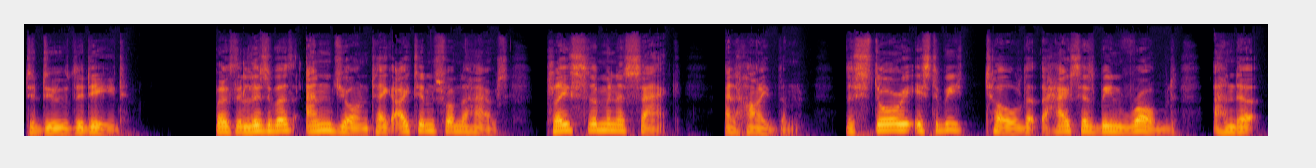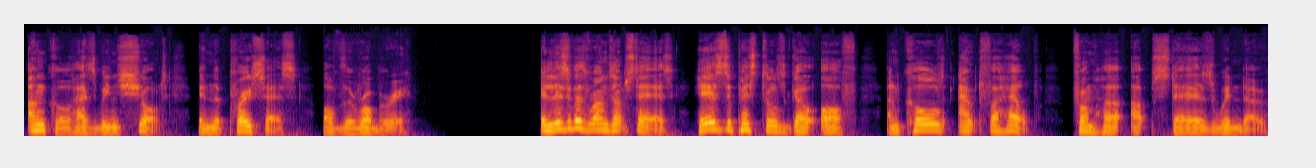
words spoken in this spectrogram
to do the deed. Both Elizabeth and John take items from the house, place them in a sack, and hide them. The story is to be told that the house has been robbed and her uncle has been shot in the process of the robbery. Elizabeth runs upstairs, hears the pistols go off, and calls out for help from her upstairs window.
